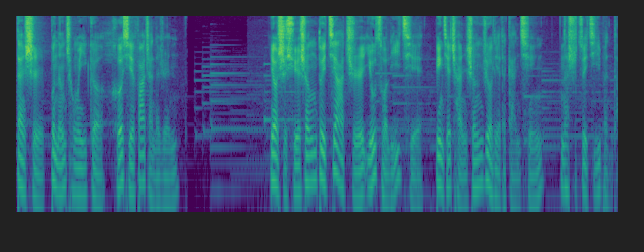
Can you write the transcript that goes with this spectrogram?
但是不能成为一个和谐发展的人。要使学生对价值有所理解，并且产生热烈的感情，那是最基本的。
